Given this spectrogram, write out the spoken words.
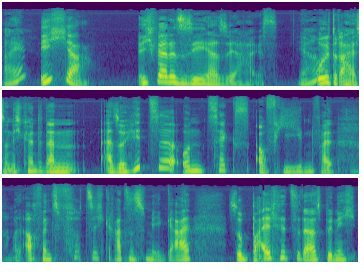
geil? Ich ja. Ich werde sehr, sehr heiß. Ja? Ultra heiß. Und ich könnte dann, also Hitze und Sex auf jeden Fall. Und auch wenn es 40 Grad sind, ist mir egal. Sobald Hitze da ist, bin ich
